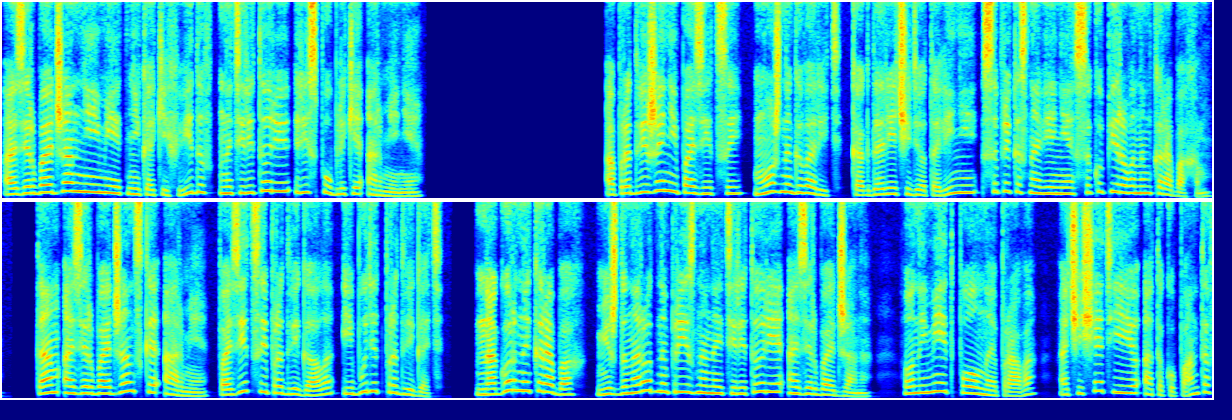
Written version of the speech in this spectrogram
Азербайджан не имеет никаких видов на территории Республики Армения. О продвижении позиций можно говорить, когда речь идет о линии соприкосновения с оккупированным Карабахом. Там азербайджанская армия позиции продвигала и будет продвигать. Нагорный Карабах — международно признанная территория Азербайджана. Он имеет полное право очищать ее от оккупантов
